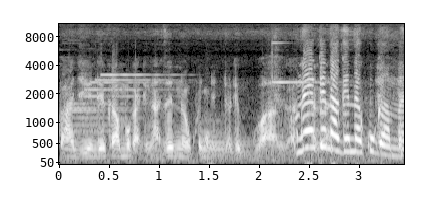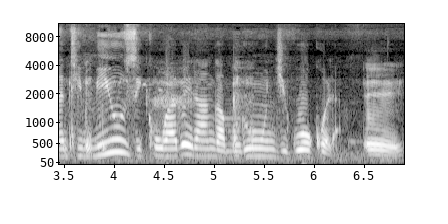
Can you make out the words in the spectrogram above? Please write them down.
Bagyendekamu kati nga nze nina okunnyonnyola eggwanga. Naye ge nagenda kugamba nti music wabeera nga mulungi gwokola. Eh,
